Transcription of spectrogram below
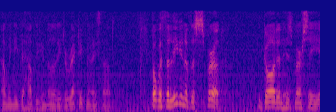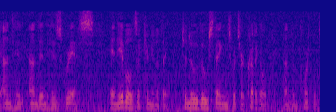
And we need to have the humility to recognise that. But with the leading of the Spirit, God in His mercy and, and in His grace enables a community to know those things which are critical and important.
